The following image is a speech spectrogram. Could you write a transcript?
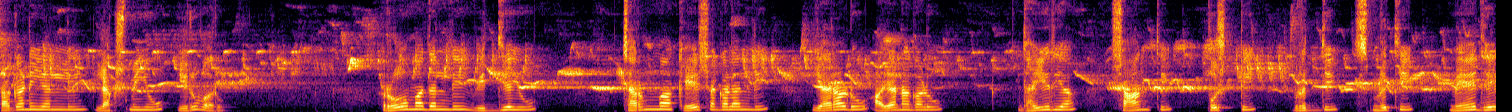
ಸಗಣಿಯಲ್ಲಿ ಲಕ್ಷ್ಮಿಯೂ ಇರುವರು. ರೋಮದಲ್ಲಿ ವಿದ್ಯೆಯು, ಚರ್ಮ ಕೇಶಗಳಲ್ಲಿ ಎರಡು ಅಯನಗಳು, ಧೈರ್ಯ, ಶಾಂತಿ, ಪುಷ್ಟಿ, ವೃದ್ಧಿ, ಸ್ಮೃತಿ, ಮೇಧೆ,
